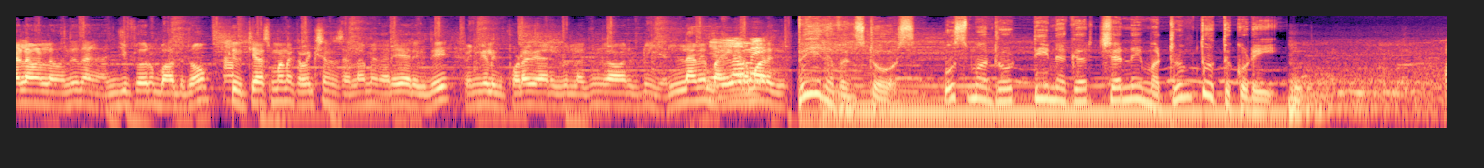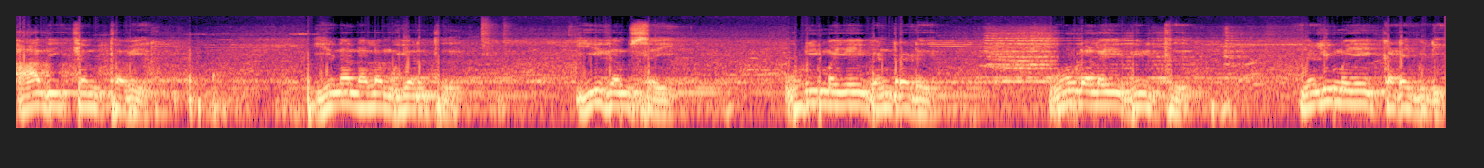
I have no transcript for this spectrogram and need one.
வேளாண்ல வந்து நாங்கள் அஞ்சு பேரும் பார்த்துட்டோம். வித்தியாசமான கலெக்ஷன்ஸ் எல்லாமே நிறைய இருக்குது. பெண்களுக்கு புடவையா இருக்கட்டும் லகுங்காவா இருக்கட்டும் எல்லாமே பயங்கரமா இருக்கு. Velavan stores Usman road T Nagar Chennai மற்றும் தூத்துக்குடி. ஆதிக்கம் தவிர். இன நலம் உயர்த்து. ஈகம் செய். உரிமையை வென்றெடு. ஊழலை வீழ்த்து. எளிமையை கடைபிடி.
